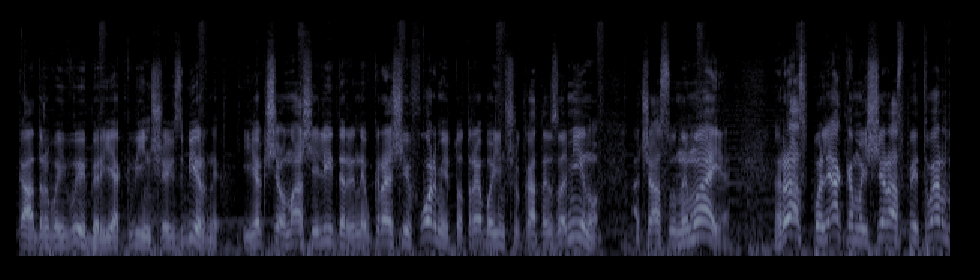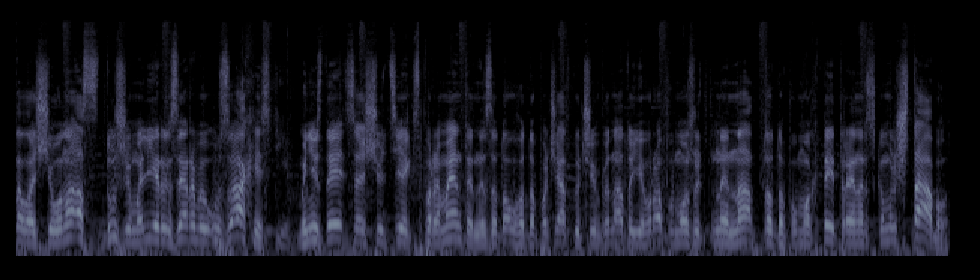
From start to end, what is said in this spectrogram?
кадровий вибір, як в інших збірних. І якщо наші лідери не в кращій формі, то треба їм шукати заміну, а часу немає. Гра з поляками ще раз підтвердила, що у нас дуже малі резерви у захисті. Мені здається, що ці експерименти незадовго до початку чемпіонату Європи можуть не надто допомогти тренерському штабу.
